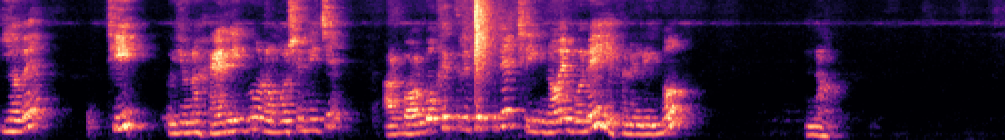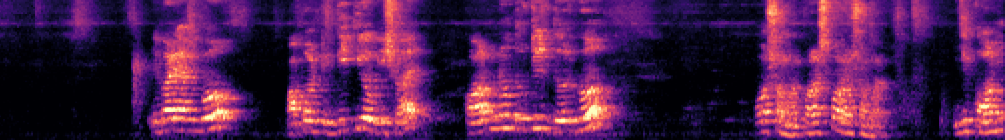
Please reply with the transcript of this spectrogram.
কি হবে? ঠিক, ওই জন্য হ্যাঁ লিখব রম্বসের নিচে। আর বর্গক্ষেত্রের ক্ষেত্রে ঠিক নয় বলেই এখানে লিখব না। এবারে আসব অপরটি দ্বিতীয় বিষয়, কর্ণ দুটির দৈর্ঘ্য অসমান, পরস্পর অসমান। যে কর্ণ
